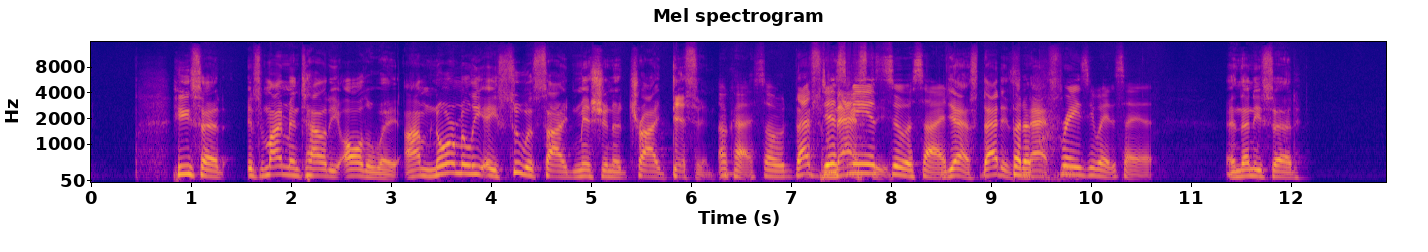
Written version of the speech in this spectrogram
he said, it's my mentality all the way. I'm normally a suicide mission to try dissing. Okay, so That's diss nasty. me is suicide. Yes, that is but nasty. a crazy way to say it. And then he said,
